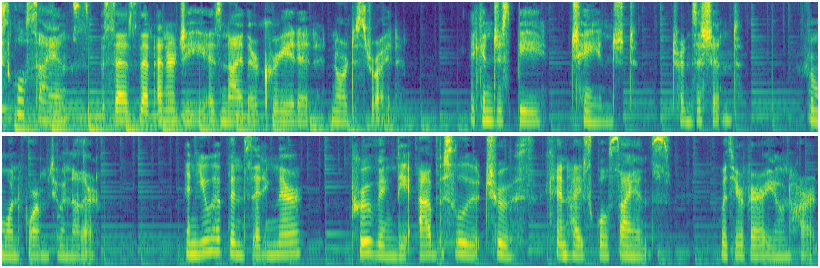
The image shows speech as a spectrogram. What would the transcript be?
school science says that energy is neither created nor destroyed. It can just be changed, transitioned from one form to another. And you have been sitting there proving the absolute truth in high school science with your very own heart.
